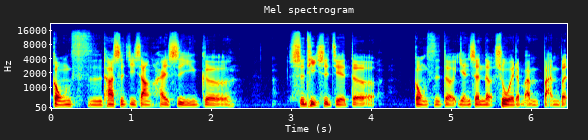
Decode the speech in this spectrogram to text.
公司，它实际上还是一个实体世界的公司的延伸的数位的版版本。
